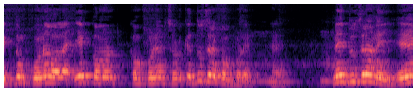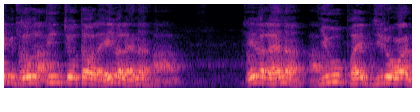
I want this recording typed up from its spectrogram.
एकदम कोना वाला एक कंपोनेंट छोड़ के दूसरा कंपोनेंट है। नहीं दूसरा नहीं एक दो तीन चौथा वाला यही वाला है ना? हाँ। यही वाला है ना? हाँ। यू फाइव ज़ीरो वन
